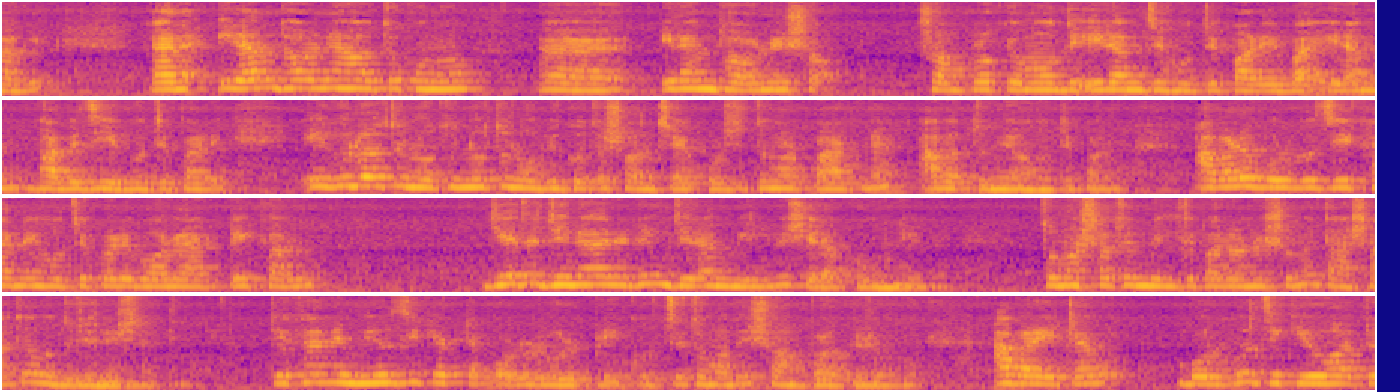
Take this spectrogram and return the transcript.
লাগে। কারণ এরম ধরনের হয়তো কোনো এরম ধরনের সম্পর্কের মধ্যে এরম যে হতে পারে বা এরম ভাবে যে এগোতে পারে, এগুলো হয়তো নতুন নতুন অভিজ্ঞতা সঞ্চয় করছে তোমার পার্টনার আবার তুমিও হতে পারো। আবারও বলব যে এখানে হতে পারে বলার একটাই কারণ যেহেতু জেনারেল রিডিং যেরা মিলবে সেরকম নেবে। তোমার সাথে মিলতে পারে অনেক সময়, তার সাথে ও দুজনের সাথে। তো এখানে মিউজিক একটা বড় রোল প্লে করছে তোমাদের সম্পর্কের ওপর আবার এটাও বলব যে কেউ হয়তো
